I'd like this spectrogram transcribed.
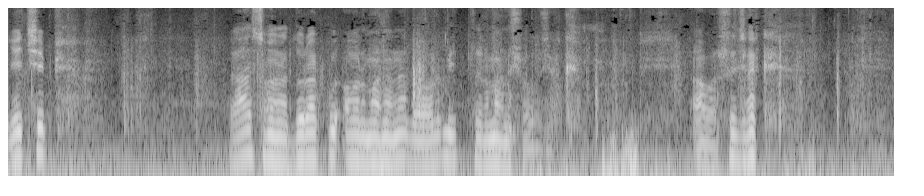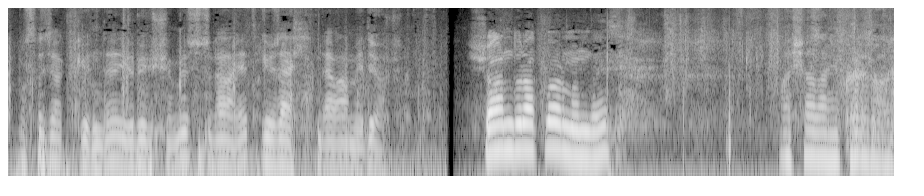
geçip daha sonra Duraklı Ormanı'na doğru bir tırmanış olacak. Hava sıcak. Bu sıcak günde yürüyüşümüz gayet güzel devam ediyor. Şu an Duraklı Orman'dayız. Aşağıdan yukarı doğru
